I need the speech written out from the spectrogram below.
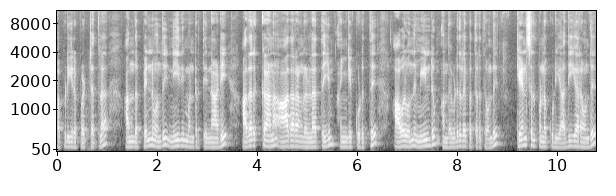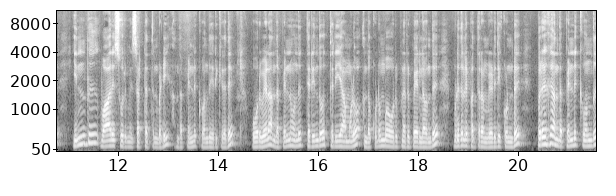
அப்படிங்கிற பட்சத்தில் அந்த பெண் வந்து நீதிமன்றத்தை நாடி அதற்கான ஆதாரங்கள் எல்லாத்தையும் அங்கே கொடுத்து அவர் வந்து மீண்டும் அந்த விடுதலை பத்திரத்தை வந்து கேன்சல் பண்ணக்கூடிய அதிகாரம் வந்து இந்து வாரிசு உரிமை சட்டத்தின்படி அந்த பெண்ணுக்கு வந்து இருக்கிறது. ஒருவேளை அந்த பெண் வந்து தெரிந்தோ தெரியாமலோ அந்த குடும்ப உறுப்பினர் பேரில் வந்து விடுதலை பத்திரம் எழுதி கொண்டு பிறகு அந்த பெண்ணுக்கு வந்து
